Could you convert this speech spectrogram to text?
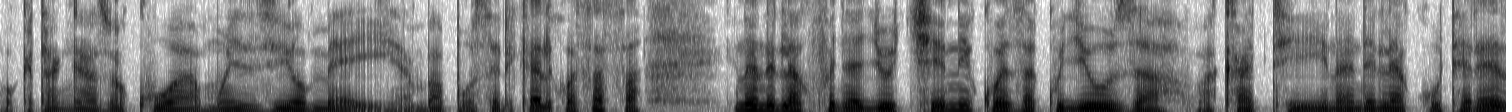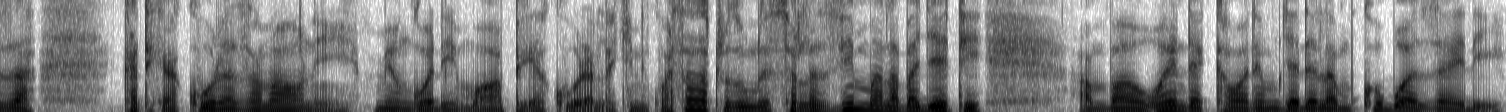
ukatangazwa kuwa mwezi Mei, ambapo serikali kwa sasa inaendelea kufanya juu chini kuweza kujiuza, wakati inaendelea kutereza katika kura za maoni miongoni mwa wapiga kura. Lakini kwa sasa tuzungumzia swala zima la bajeti, ambao huenda ikawa ni mjadala mkubwa zaidi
